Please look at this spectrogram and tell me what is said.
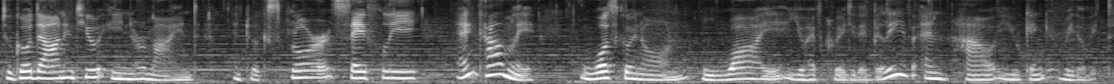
to go down into your inner mind and to explore safely and calmly what's going on, why you have created a belief, and how you can get rid of it.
